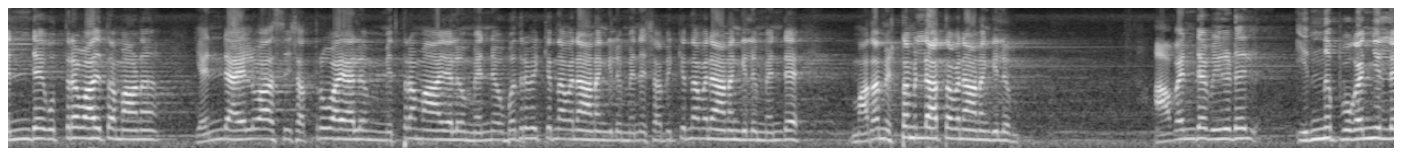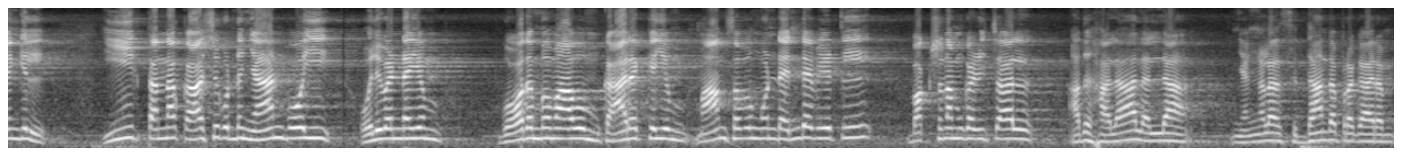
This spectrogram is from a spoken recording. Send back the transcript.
എന്റെ ഉത്തരവാദിത്തമാണ് എന്റെ അയൽവാസി ശത്രുവായാലും മിത്രമായാലും എന്നെ ഉപദ്രവിക്കുന്നവനാണെങ്കിലും എന്നെ ശപിക്കുന്നവനാണെങ്കിലും എന്റെ മതം ഇഷ്ടമില്ലാത്തവനാണെങ്കിലും അവന്റെ വീടിൽ ഇന്ന് പുകഞ്ഞില്ലെങ്കിൽ ഈ തന്ന കാശ് കൊണ്ട് ഞാൻ പോയി ഒലിവെണ്ണയും ഗോതമ്പ് മാവും കാരക്കയും മാംസവും കൊണ്ട് എന്റെ വീട്ടിൽ ഭക്ഷണം കഴിച്ചാൽ അത് ഹലാലല്ല. ഞങ്ങളെ സിദ്ധാന്തപ്രകാരം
